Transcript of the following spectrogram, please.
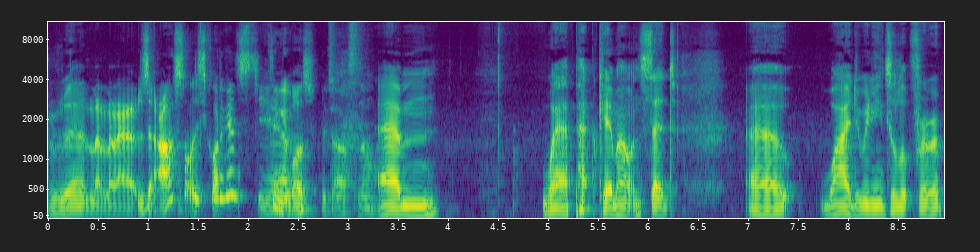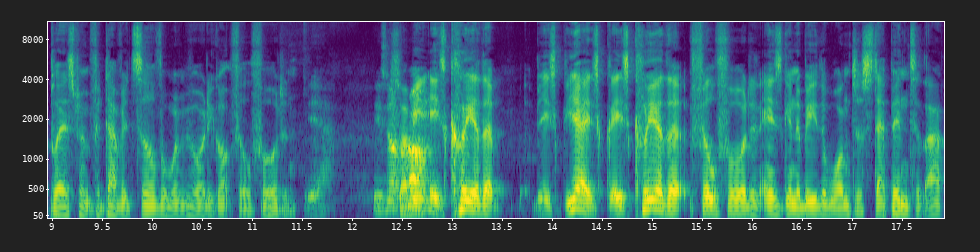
Uh, was it Arsenal he scored against? I think it was. It's Arsenal. um, where Pep came out and said, uh, "Why do we need to look for a replacement for David Silva when we've already got Phil Foden?" Yeah, he's not So I mean, it's clear that it's yeah, it's it's clear that Phil Foden is going to be the one to step into that,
